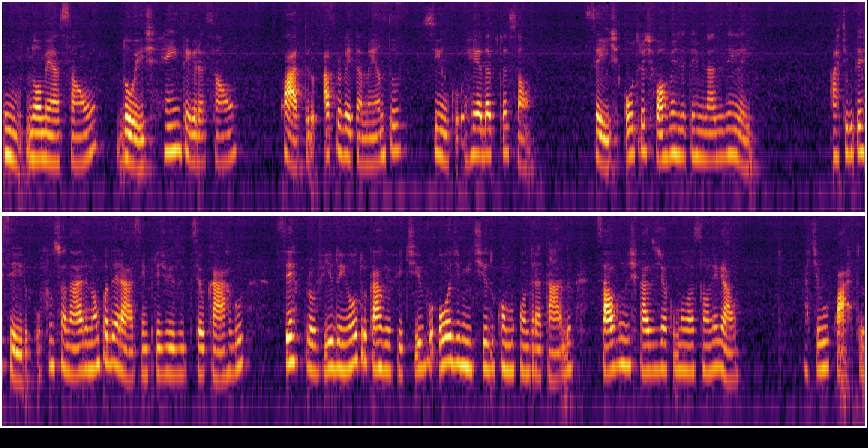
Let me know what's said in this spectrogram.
1. Nomeação 2. Reintegração 4. Aproveitamento 5. Readaptação 6. Outras formas determinadas em lei. Artigo 3 O funcionário não poderá, sem prejuízo de seu cargo, ser provido em outro cargo efetivo ou admitido como contratado, salvo nos casos de acumulação legal. Artigo 4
